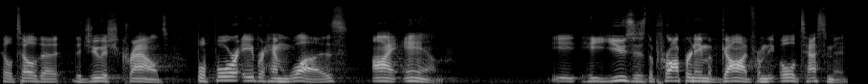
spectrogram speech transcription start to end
he'll tell the, the Jewish crowds, Before Abraham was, I am. He, he uses the proper name of God from the Old Testament,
